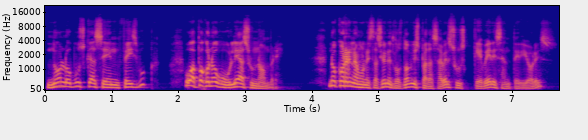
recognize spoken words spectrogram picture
no lo buscas en Facebook, o a poco no googleas su nombre. ¿No corren amonestaciones los novios para saber sus queveres anteriores?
